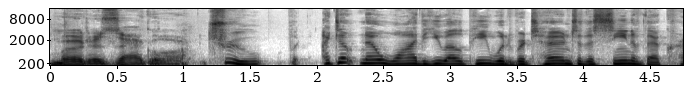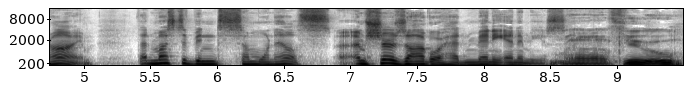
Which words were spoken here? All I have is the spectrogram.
murder Zagor. True, but I don't know why the ULP would return to the scene of their crime. That must have been someone else. I'm sure Zagor had many enemies. A few.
